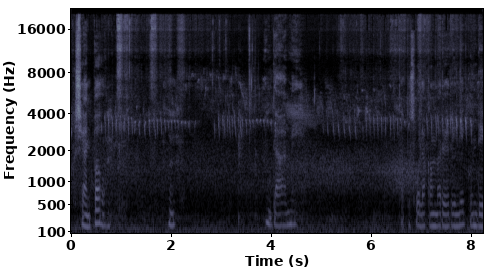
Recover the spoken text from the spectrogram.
Tapos yan pa. Oh. Hmm. Ang dami. Tapos wala kang maririnig kundi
